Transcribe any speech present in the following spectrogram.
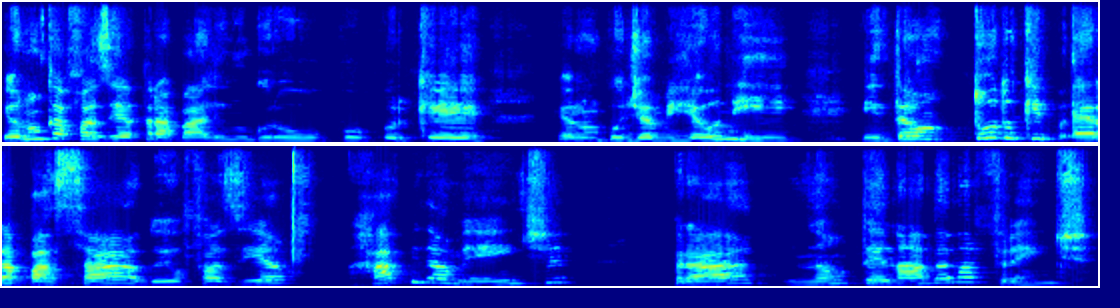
eu nunca fazia trabalho em grupo, porque eu não podia me reunir. Então, tudo que era passado, eu fazia rapidamente para não ter nada na frente.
